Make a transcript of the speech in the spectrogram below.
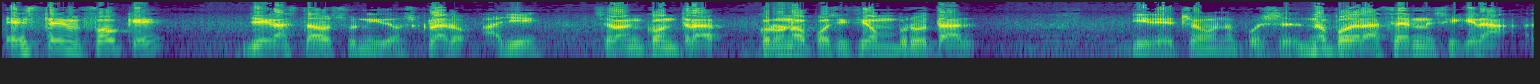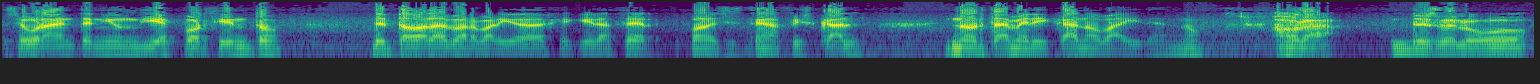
Este enfoque llega a Estados Unidos. Claro, allí se va a encontrar con una oposición brutal, y de hecho, bueno, pues no podrá hacer ni siquiera, seguramente ni un 10% de todas las barbaridades que quiere hacer con el sistema fiscal norteamericano Biden, ¿no? Ahora, desde luego,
